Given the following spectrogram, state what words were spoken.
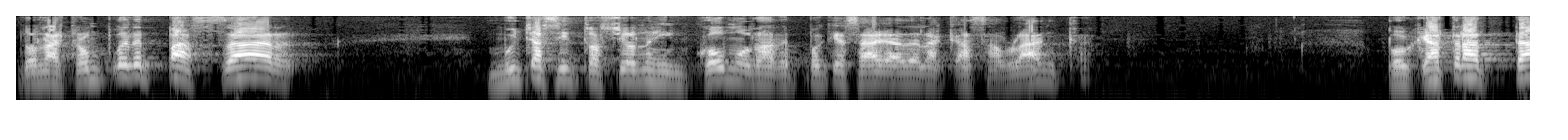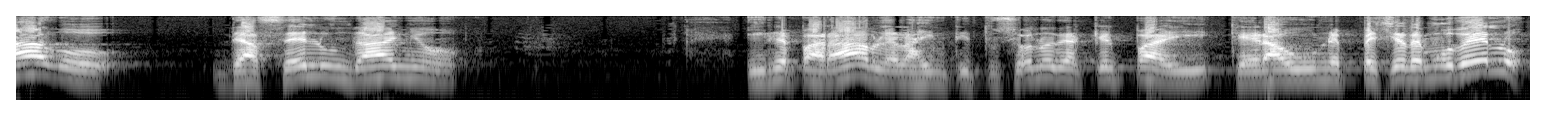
Donald Trump puede pasar muchas situaciones incómodas después que salga de la Casa Blanca. Porque ha tratado de hacerle un daño irreparable a las instituciones de aquel país, que era una especie de modelo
